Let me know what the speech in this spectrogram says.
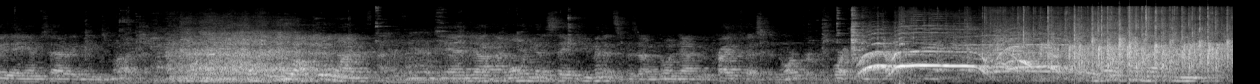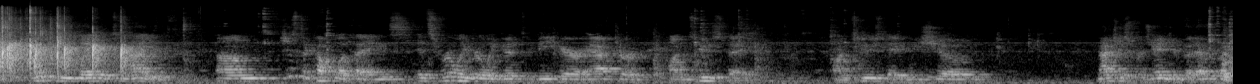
8 a.m. Saturday meetings much. But for you, I'll do one. And uh, I'm only going to say a few minutes because I'm going down to the Pride Fest in Norfolk before I come back. Before I come back to you later tonight. Um, just a couple of things. It's really, really good to be here after, on Tuesday. On Tuesday, we showed not just Virginia, but everybody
